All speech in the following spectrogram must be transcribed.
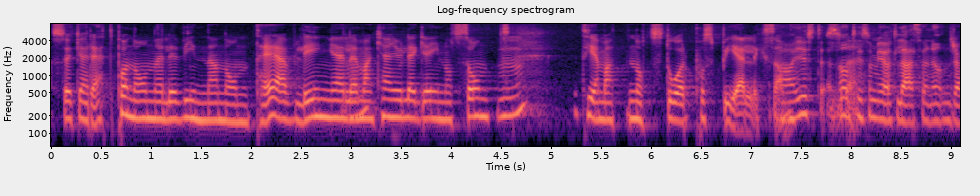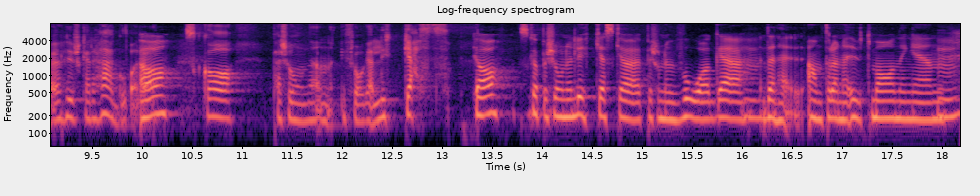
söka rätt på någon eller vinna någon tävling eller mm. man kan ju lägga in något sånt mm. tema att något står på spel. Liksom. Ja, just det. Någonting som gör att läsaren undrar hur ska det här gå? Då? Ja. Ska personen i fråga lyckas? Ja, ska personen lyckas? Ska personen våga mm. den här, anta den här utmaningen? Mm.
